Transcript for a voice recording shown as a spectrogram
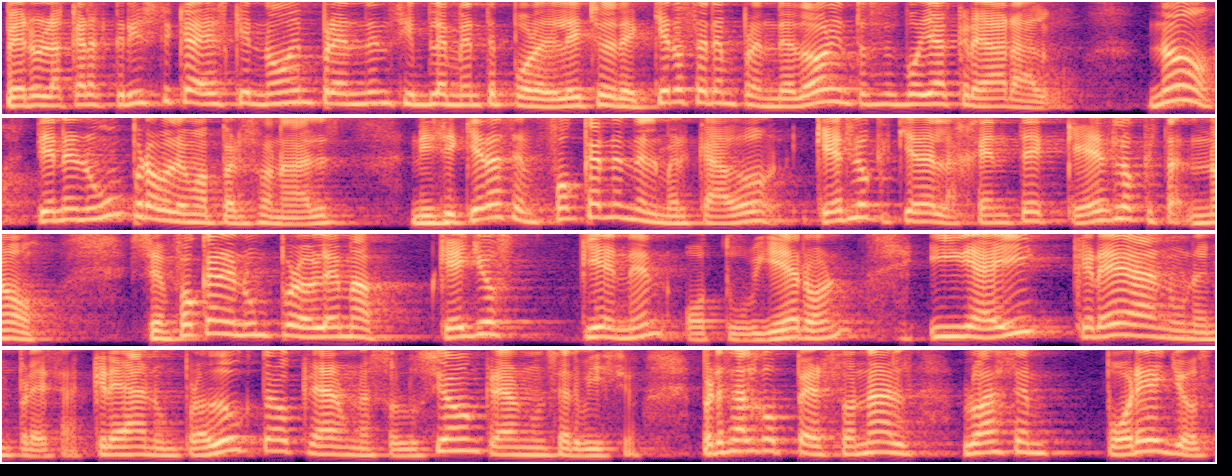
pero la característica es que no emprenden simplemente por el hecho de quiero ser emprendedor, entonces voy a crear algo. No, tienen un problema personal, ni siquiera se enfocan en el mercado, qué es lo que quiere la gente, qué es lo que está... No, se enfocan en un problema que ellos tienen o tuvieron y de ahí crean una empresa, crean un producto, crean una solución, crean un servicio. Pero es algo personal, lo hacen por ellos,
